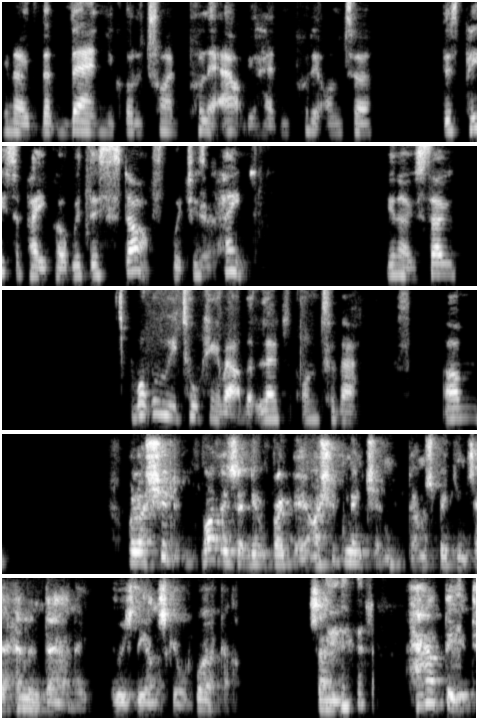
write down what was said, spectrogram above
you know that then you've got to try and pull it out of your head and put it onto this piece of paper with this stuff which is Yeah. paint you know so what were we talking about that led onto that um Well, I should, while there's that little break there, I should mention that I'm speaking to Helen Downey, who is the unskilled worker. So, how did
